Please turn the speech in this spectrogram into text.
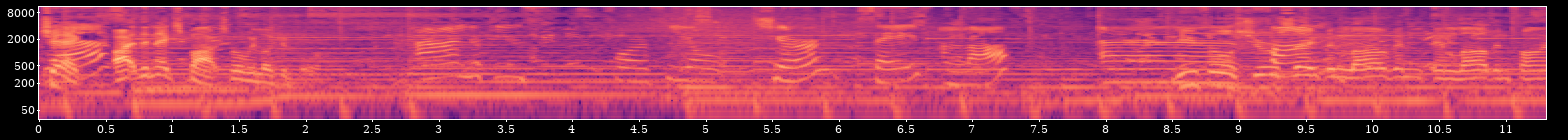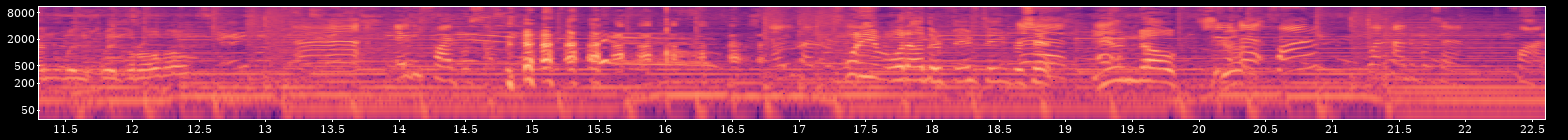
check. Yes. All right, the next box. What are we looking for? I'm looking for feel sure, safe, and loved. Uh, Do you feel sure, fun. safe, and love, and, and love and fun with with Rojo? Uh, 85%. 85%. What do you? What other fifteen percent? You uh, know. Sure, uh, fun, 100% fun.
